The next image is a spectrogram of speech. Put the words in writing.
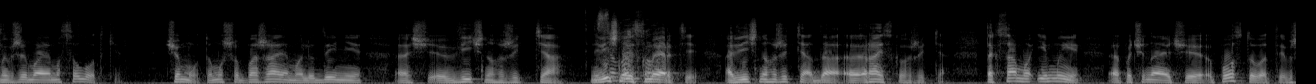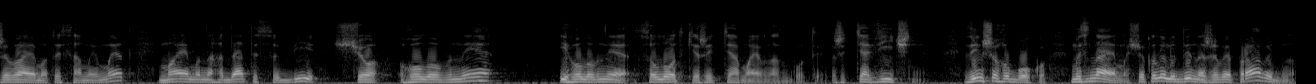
ми вживаємо солодке. Чому? Тому що бажаємо людині вічного життя, не вічної смерті, а вічного життя, да, е, райського життя. Так само і ми, е, починаючи постувати, вживаємо той самий мед, маємо нагадати собі, що головне і головне солодке життя має в нас бути, життя вічне. З іншого боку, ми знаємо, що коли людина живе праведно,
